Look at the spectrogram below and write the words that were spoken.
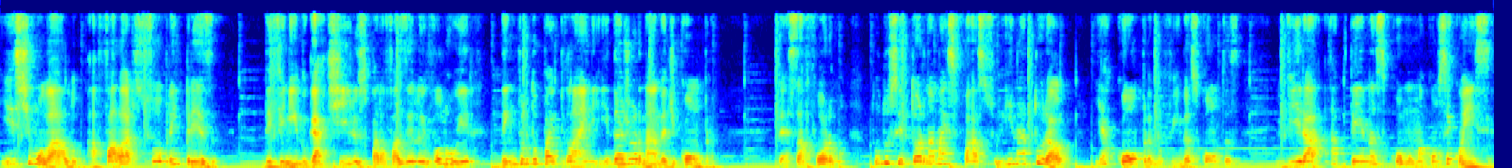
e estimulá-lo a falar sobre a empresa, definindo gatilhos para fazê-lo evoluir dentro do pipeline e da jornada de compra. Dessa forma, tudo se torna mais fácil e natural, e a compra, no fim das contas, virá apenas como uma consequência.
